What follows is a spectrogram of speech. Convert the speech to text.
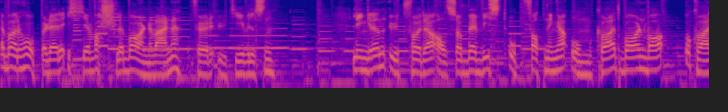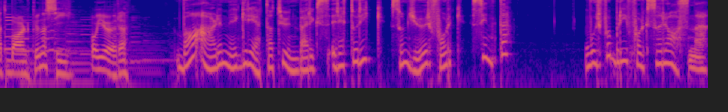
Jeg bare håper dere ikke varsler barnevernet før utgivelsen. Lindgren utfordra altså bevisst oppfatninga om hva et barn var, og hva et barn kunne si og gjøre. Hva er det med Greta Thunbergs retorikk som gjør folk sinte? Hvorfor blir folk så rasende?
